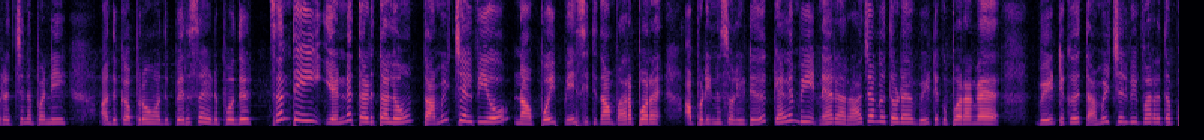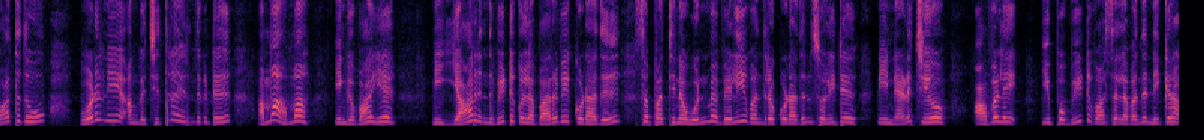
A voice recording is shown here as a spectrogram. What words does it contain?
பிரச்சனை பண்ணி. அதுக்கப்புறம் அது பெருசாகிட போகுது. சந்தி என்ன தடுத்தாலும் தமிழ்ச்செல்வியோ நான் போய் பேசிட்டு தான் வரப்போகிறேன் அப்படின்னு சொல்லிட்டு கிளம்பி நேராக ராஜாங்கத்தோட வீட்டுக்கு போகிறாங்க வீட்டுக்கு தமிழ்ச்செல்வி வர்றதை பார்த்ததும் உடனே அங்கே சித்ரா இருந்துக்கிட்டு அம்மா அம்மா இங்கே வாயே. நீ யார் இந்த வீட்டுக்குள்ளே வரவே கூடாது? ஸோ பற்றின உண்மை வெளியே வந்துடக்கூடாதுன்னு சொல்லிட்டு நீ நினச்சியோ? அவளே இப்போ வீட்டு வாசல்ல வந்து நிக்கிறா.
